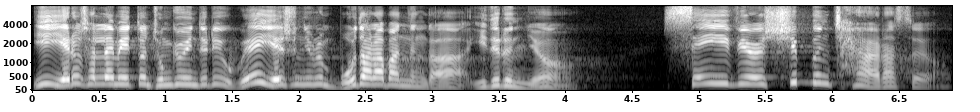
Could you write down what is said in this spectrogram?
이 예루살렘에 있던 종교인들이 왜 예수님을 못 알아봤는가? 이들은요. 세이비어십은 잘 알았어요.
